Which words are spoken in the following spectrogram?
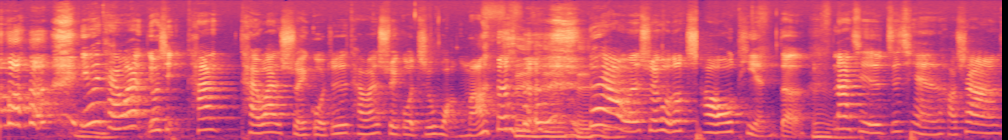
因为台湾尤其它台湾水果就是台湾水果之王嘛，是是是，对啊，我的水果都超甜的。那其实之前好像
